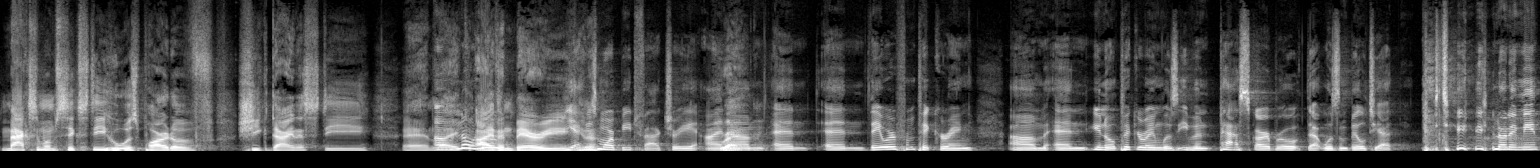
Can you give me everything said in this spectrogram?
Maximum 60, who was part of Chic Dynasty, and like Um, no, Ivan was- Berry. Yeah, he's know? more Beat Factory, and Right. um, and and they were from Pickering, um, and you know Pickering was even past Scarborough that wasn't built yet. you know what I mean?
